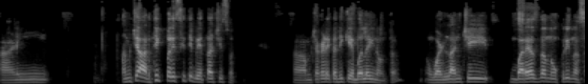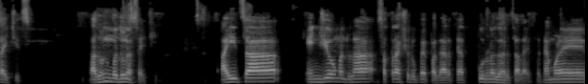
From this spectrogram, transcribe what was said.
आणि आमची आर्थिक परिस्थिती बेताचीच होती. आमच्याकडे कधी केबलही नव्हतं. वडिलांची बऱ्याचदा नोकरी नसायचीच. अधून मधून असायची. आईचा एनजीओ मधला सतराशे रुपये पगार त्यात पूर्ण घर चालायचं. त्यामुळे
